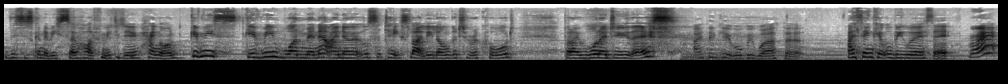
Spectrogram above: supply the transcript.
This is going to be so hard for me to do. Hang on, give me give me one minute. I know it will take slightly longer to record, but I want to do this. I think it will be worth it. I think it will be worth it. Right?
